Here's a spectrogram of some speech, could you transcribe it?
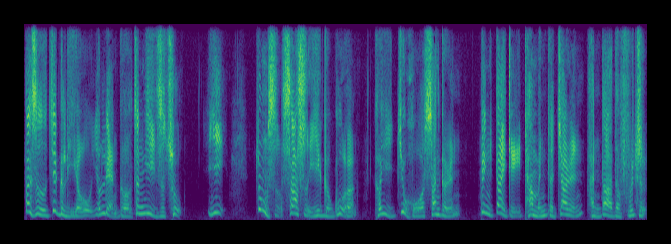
但是这个理由有两个争议之处：一，纵使杀死一个孤儿，可以救活三个人，并带给他们的家人很大的福祉，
